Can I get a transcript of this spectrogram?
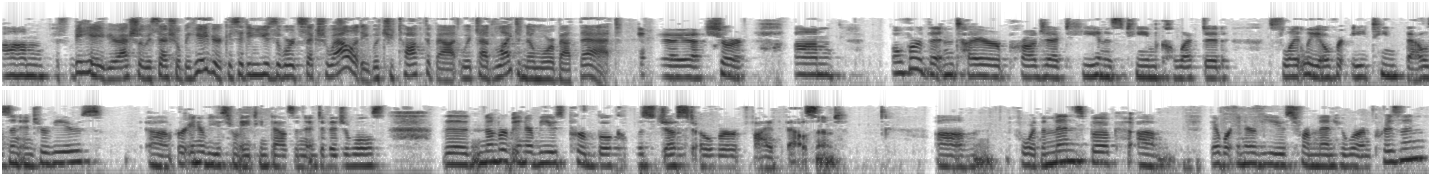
Um, behavior, actually with sexual behavior, because he didn't use the word sexuality, which you talked about, which I'd like to know more about that. Yeah, yeah, sure. Um, over the entire project, he and his team collected slightly over 18,000 interviews, um, or interviews from 18,000 individuals. The number of interviews per book was just over 5,000. Um, for the men's book, um, there were interviews from men who were in prison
